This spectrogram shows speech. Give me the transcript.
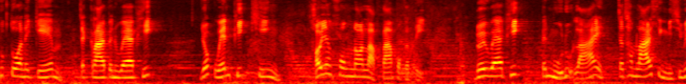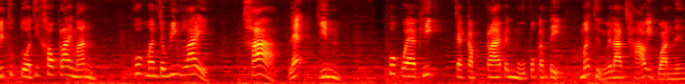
ทุกตัวในเกมจะกลายเป็น werepig ยกเว้น Pig King เขายังคงนอนหลับตามปกติ โดย werepig เป็นหมูดุร้ายจะทำร้ายสิ่งมีชีวิตทุกตัวที่เข้าใกล้มัน พวกมันจะวิ่งไล่ฆ่าและกิน พวก werepig จะกลับกลายเป็นหมูปกติเมื่อถึงเวลาเช้าอีกวันหนึ่ง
